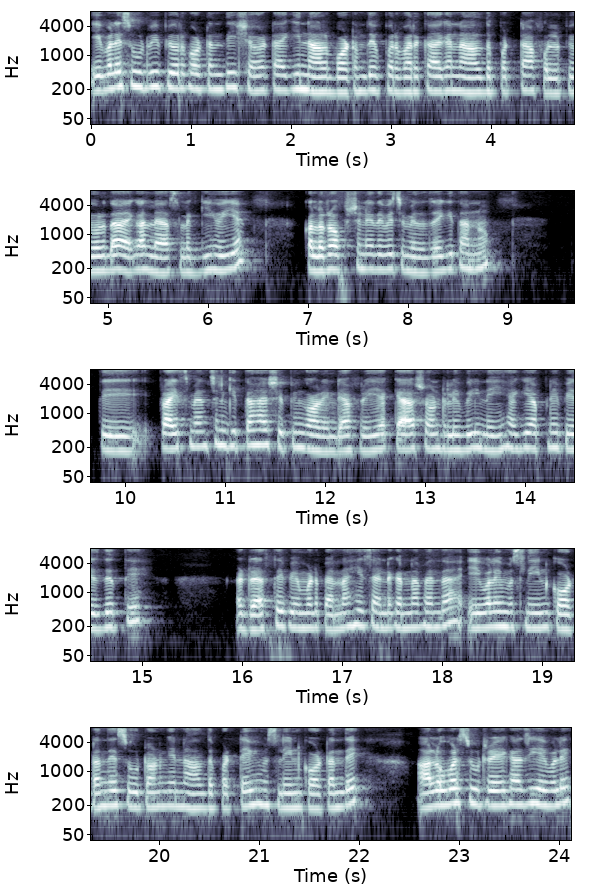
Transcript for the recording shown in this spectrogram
ਇਹ ਵਾਲੇ ਸੂਟ ਵੀ ਪਿਓਰ ਕਾਟਨ ਦੀ ਸ਼ਰਟ ਹੈਗੀ, ਨਾਲ ਬਾਟਮ ਦੇ ਉੱਪਰ ਵਰਕ ਆਏਗਾ, ਨਾਲ ਦੁਪੱਟਾ ਫੁੱਲ ਪਿਓਰ ਦਾ ਆਏਗਾ, ਲੈਸ ਲੱਗੀ ਹੋਈ ਹੈ। ਕਲਰ ਆਪਸ਼ਨ ਇਹਦੇ ਵਿੱਚ ਮਿਲ ਜਾਏਗੀ ਤੁਹਾਨੂੰ। ਤੇ ਪ੍ਰਾਈਸ ਮੈਂਸ਼ਨ ਕੀਤਾ ਹੈ ਸ਼ਿਪਿੰਗ ਆਲ ਇੰਡੀਆ ਫ੍ਰੀ ਹੈ। ਕੈਸ਼ ਔਨ ਡਿਲੀਵਰੀ ਨਹੀਂ ਹੈਗੀ ਆਪਣੇ ਪੇਜ ਦੇ ਉੱਤੇ। ਐਡਰੈਸ ਤੇ ਪੇਮੈਂਟ ਪਹਿਲਾਂ ਹੀ ਸੈਂਡ ਕਰਨਾ ਪੈਂਦਾ ਹੈ। ਇਹ ਵਾਲੇ ਮਸਲੀਨ ਕਾਟਨ ਦੇ ਸੂਟ ਆਉਣਗੇ, ਨਾਲ ਦੁਪੱਟੇ ਵੀ ਮਸਲੀਨ ਕਾਟਨ ਦੇ। ਆਲ ਓਵਰ ਸੂਟ ਰਹੇਗਾ ਜੀ ਇਹ ਵਾਲੇ।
